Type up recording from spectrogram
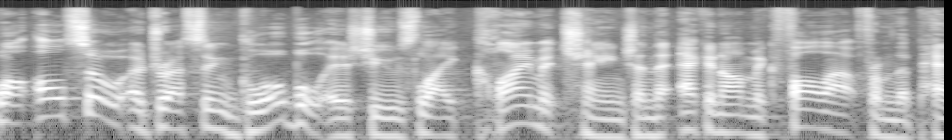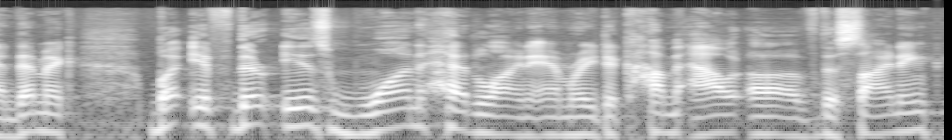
while also addressing global issues like climate change and the economic fallout from the pandemic. But if there is one headline, Anne Marie, to come out of the signing,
